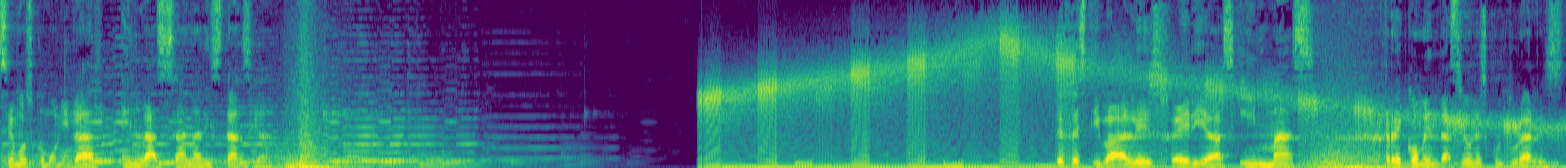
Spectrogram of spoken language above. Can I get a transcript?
Hacemos comunidad en la sana distancia. De festivales, ferias y más. Recomendaciones culturales.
